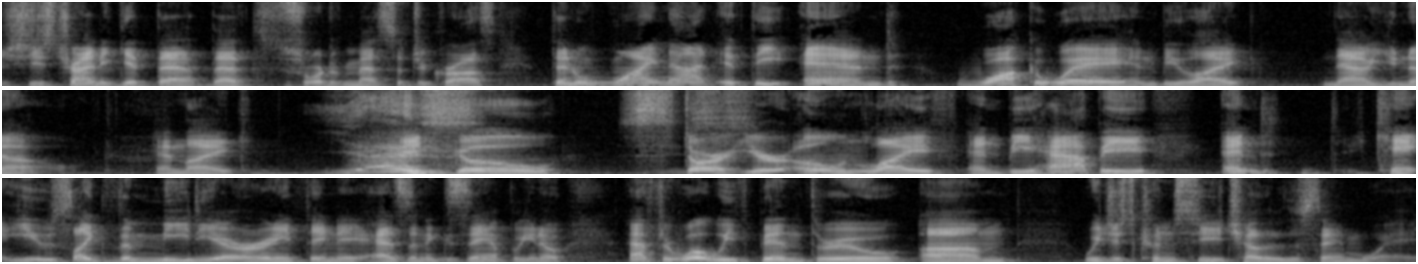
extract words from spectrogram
she's trying to get that that sort of message across. Then why not at the end walk away and be like, now you know, and like yes, and go start your own life and be happy and can't use like the media or anything as an example you know after what we've been through um, we just couldn't see each other the same way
